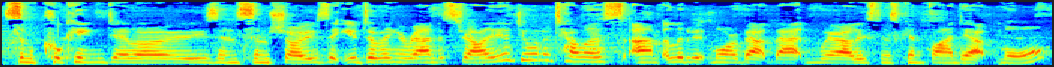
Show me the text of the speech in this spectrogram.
some cooking demos and some shows that you're doing around Australia. Do you want to tell us um, a little bit more about that and where our listeners can find out more?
